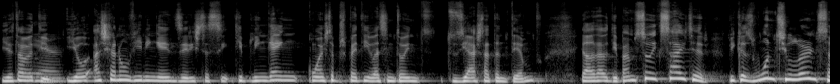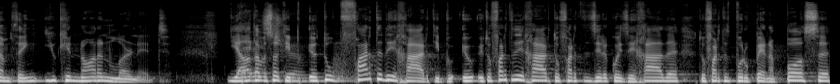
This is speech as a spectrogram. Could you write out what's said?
E eu estava Yeah. tipo, e eu acho que eu não vi ninguém dizer isto assim, tipo, ninguém com esta perspectiva assim tão entusiasta há tanto tempo. E ela estava tipo, I'm so excited because once you learn something, you cannot unlearn it. E ela estava is só tipo, eu estou farta de errar, tipo, eu estou farta de errar, estou farta de dizer a coisa errada, estou farta de pôr o pé na poça,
